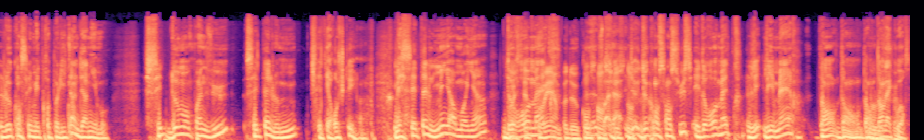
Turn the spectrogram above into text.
le conseil métropolitain, le dernier mot. C'est de mon point de vue, c'était le c'était rejeté, hein. mais c'était le meilleur moyen de remettre un peu de consensus, de, consensus et de remettre les, les maires dans dans dans, dans la course.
